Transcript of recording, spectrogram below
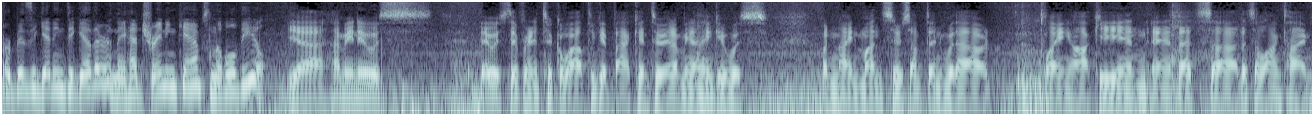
are busy getting together and they had training camps and the whole deal? Yeah, I mean, it was it was different. It took a while to get back into it. I mean, I think it was what, nine months or something without playing hockey, and and that's uh, that's a long time.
